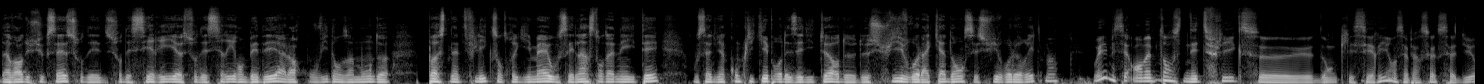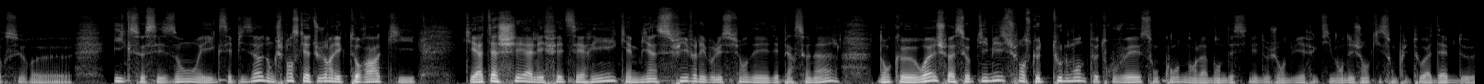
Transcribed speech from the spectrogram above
d'avoir du succès sur des, sur des séries sur des séries en BD alors qu'on vit dans un monde post Netflix entre guillemets où c'est l'instantanéité où ça devient compliqué pour des éditeurs de, de, suivre la cadence et suivre le rythme oui, mais c'est en même temps Netflix, euh, donc les séries, on s'aperçoit que ça dure sur euh, X saisons et X épisodes. Donc je pense qu'il y a toujours un lectorat qui, qui est attaché à l'effet de série, qui aime bien suivre l'évolution des, personnages. Donc euh, ouais, je suis assez optimiste. Je pense que tout le monde peut trouver son compte dans la bande dessinée d'aujourd'hui. Effectivement, des gens qui sont plutôt adeptes de...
